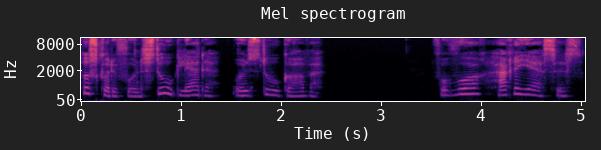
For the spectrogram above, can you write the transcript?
så skal du få en stor glede og en stor gave. For vår Herre Jesus,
